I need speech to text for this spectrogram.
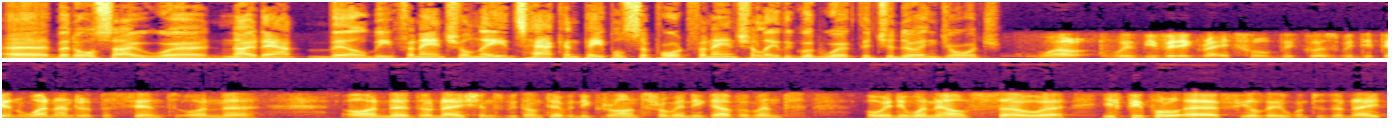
Uh, but also, uh, no doubt, there'll be financial needs. How can people support financially the good work that you're doing, George? Well, we'd be very grateful because we depend 100% on uh, on donations. We don't have any grants from any government or anyone else. So, if people feel they want to donate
